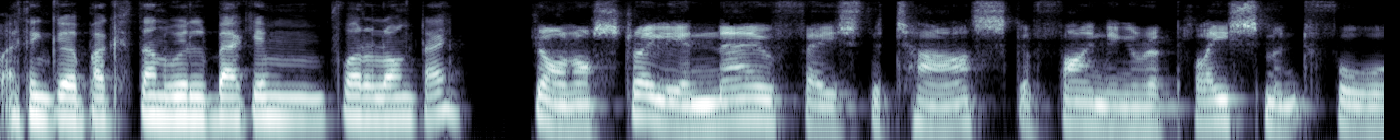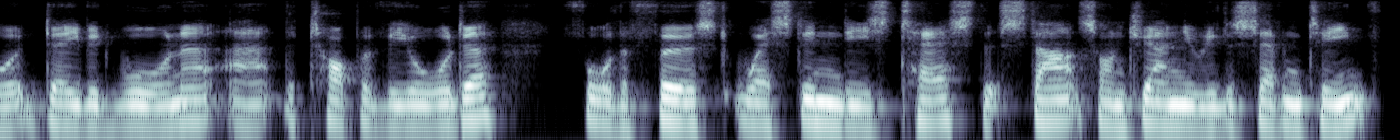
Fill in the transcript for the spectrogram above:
I think uh, Pakistan will back him for a long time. Jon, Australia now face the task of finding a replacement for David Warner at the top of the order for the first West Indies test that starts on January the 17th.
